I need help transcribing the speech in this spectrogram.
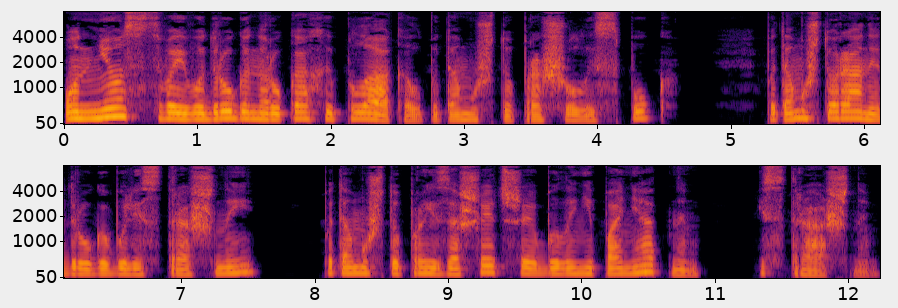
Он нес своего друга на руках и плакал, потому что прошел испуг, потому что раны друга были страшны, потому что произошедшее было непонятным и страшным.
